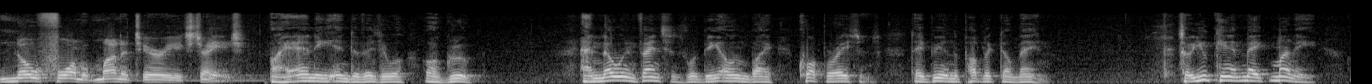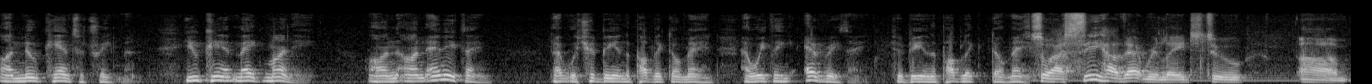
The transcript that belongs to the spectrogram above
no form of monetary exchange. By any individual or group. And no inventions would be owned by corporations. They'd be in the public domain. So you can't make money on new cancer treatment. You can't make money on, on anything that should be in the public domain. And we think everything should be in the public domain. So I see how that relates to um,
